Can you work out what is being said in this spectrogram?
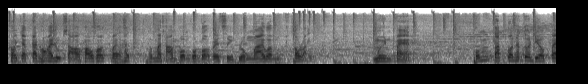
เขาจะกั้นห้องให้ลูกสาวเขาเขาไปให้เขามาถามผมผมบอกไปสืบลงไม้ว่ามันเท่าไหร่หมื่นแปด ผมตัดต้นนั้นต้นเดียวแปร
